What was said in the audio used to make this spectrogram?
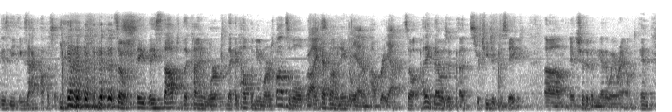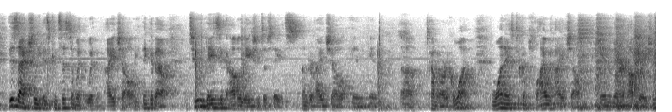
is the exact opposite. so they, they stopped the kind of work that could help them be more responsible, but Right. they kept on enabling Yeah. them operation. Yeah. So I think that was a, a strategic mistake. Um, it should have been the other way around. And this actually is consistent with, with IHL. You think about two basic obligations of states under IHL in, in uh, Common Article 1. One is to comply with IHL in their operations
